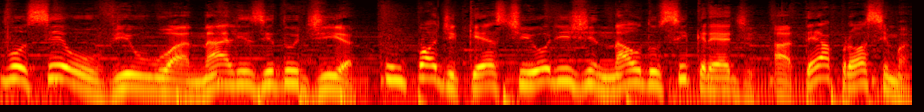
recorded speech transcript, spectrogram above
Você ouviu o Análise do Dia, um podcast original do Cicred. Até a próxima!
